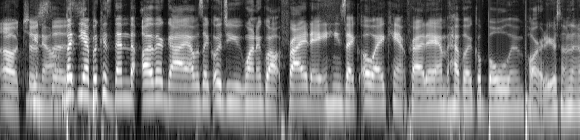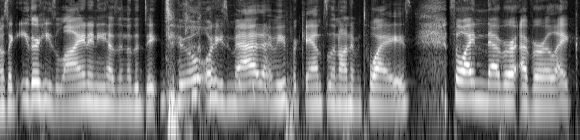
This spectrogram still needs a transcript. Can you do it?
Oh, just you know. as- but yeah because then the other guy i was like oh do you want to go out friday? And he's like oh i can't friday. I'm have like a bowling party or something. I was like either he's lying and he has another date too or he's mad at me for canceling on him twice. So i never ever like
